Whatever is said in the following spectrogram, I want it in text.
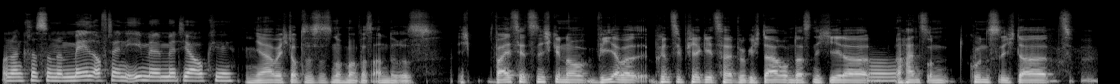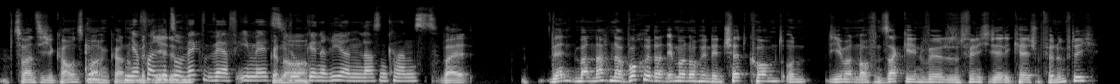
Und dann kriegst du eine Mail auf deine E-Mail mit, ja, okay. Ja, aber ich glaube, das ist nochmal was anderes. Ich weiß jetzt nicht genau wie, aber prinzipiell geht es halt wirklich darum, dass nicht jeder Oh. Hans und Kunst sich da z- 20 Accounts machen kann. Ja, und vor allem mit so jedem, Wegwerf-E-Mails, die Genau. du generieren lassen kannst. Weil wenn man nach einer Woche dann immer noch in den Chat kommt und jemanden auf den Sack gehen will, dann finde ich die Dedication vernünftig.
